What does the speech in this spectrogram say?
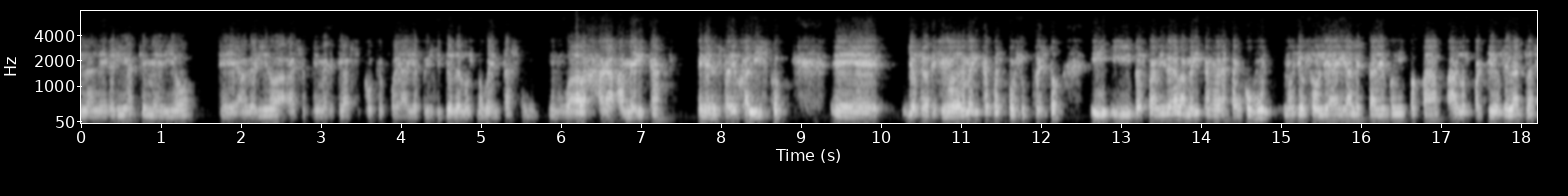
la alegría que me dio eh, haber ido a, ese primer clásico que fue ahí a principios de los noventas en, Guadalajara, América, en el Estadio Jalisco. Eh, yo soy aficionado la América, pues por supuesto, y, y pues para mí ver la América no era tan común, ¿no? Yo solía ir al estadio con mi papá a los partidos del Atlas.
